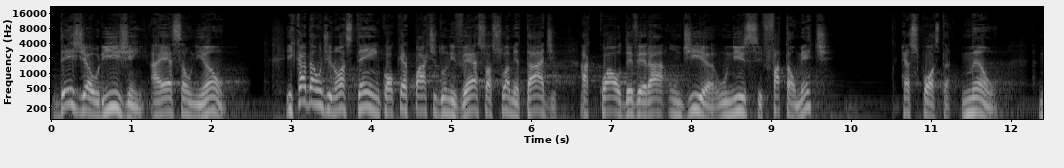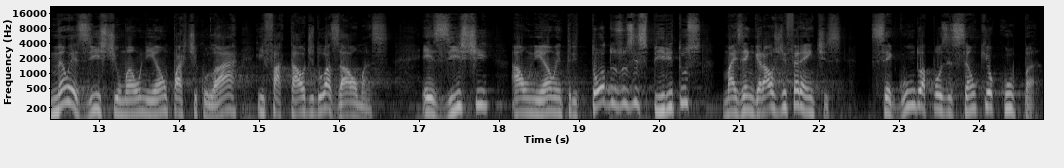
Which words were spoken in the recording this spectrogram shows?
desde a origem a essa união, e cada um de nós tem em qualquer parte do universo a sua metade, a qual deverá um dia unir-se fatalmente? Resposta: não. Não existe uma união particular e fatal de duas almas. Existe a união entre todos os espíritos, mas em graus diferentes, segundo a posição que ocupa.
